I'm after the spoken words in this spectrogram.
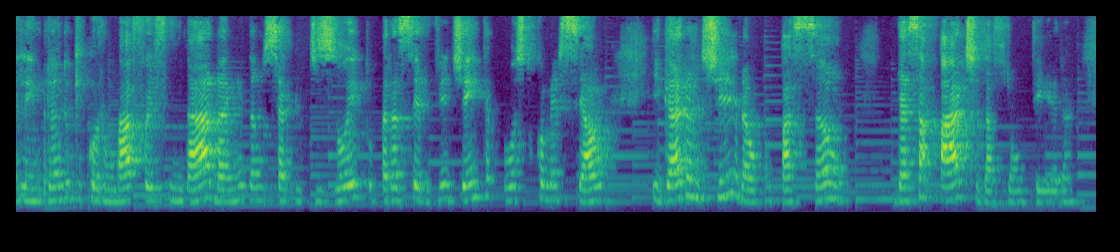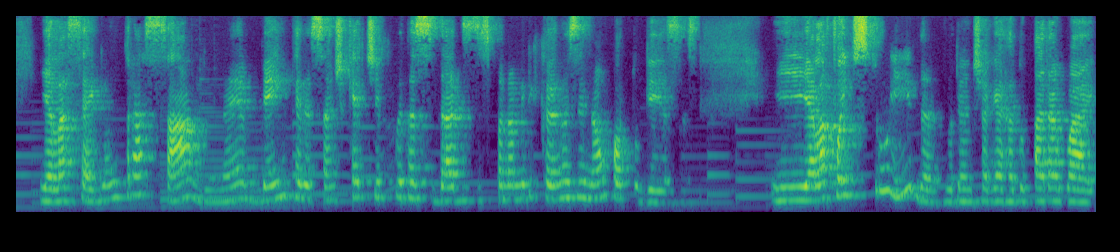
lembrando que Corumbá foi fundada ainda no século XVIII para servir de entreposto comercial e garantir a ocupação dessa parte da fronteira. E ela segue um traçado né, bem interessante, que é típico das cidades hispano-americanas e não portuguesas. E ela foi destruída durante a Guerra do Paraguai,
